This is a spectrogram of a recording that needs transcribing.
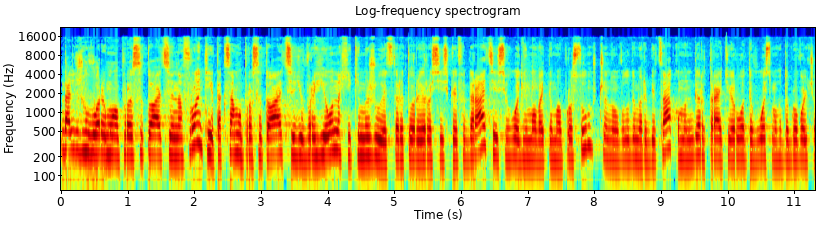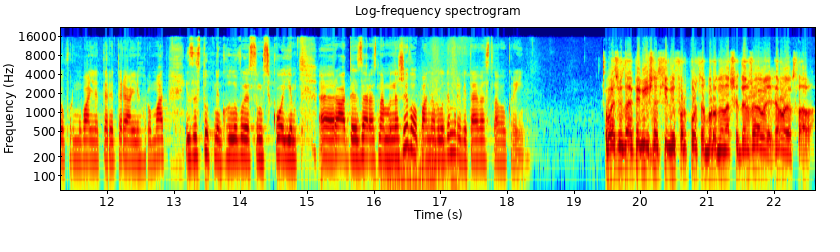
Далі ж говоримо про ситуацію на фронті і так само про ситуацію в регіонах, які межують з територією Російської Федерації. Сьогодні мова йтиме про Сумщину. Володимир Біца, командир 3-ї роти 8-го добровольчого формування територіальних громад і заступник голови Сумської е, ради. Зараз з нами наживо. Пане Володимире, вітаю вас! Слава Україні! Вас вітає північно-східний форпост оборони нашої держави. Героям слава!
